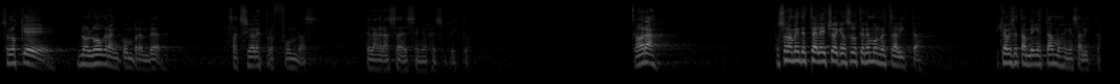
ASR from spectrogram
son los que no logran comprender las acciones profundas de la gracia del Señor Jesucristo. Ahora, no solamente está el hecho de que nosotros tenemos nuestra lista, es que a veces también estamos en esa lista.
